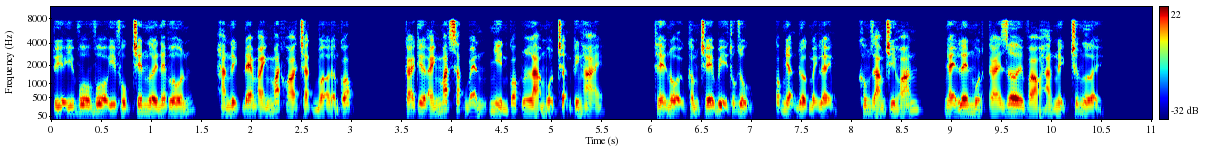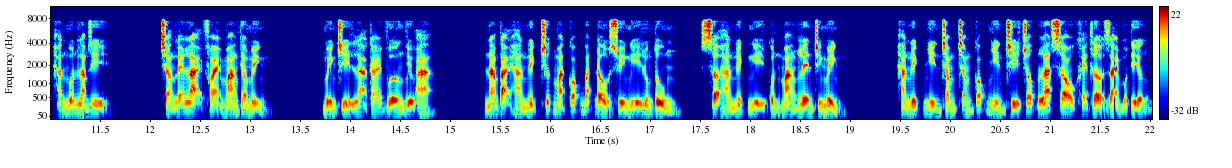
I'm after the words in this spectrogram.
tùy ý vô vô y phục trên người nếp vốn, hàn lịch đem ánh mắt khóa chặt bờ đầm cóc. Cái kia ánh mắt sắc bén nhìn cóc là một trận kinh hãi. Thể nội cấm chế bị thúc giục, cóc nhận được mệnh lệnh, không dám trì hoãn, nhảy lên một cái rơi vào hàn lịch trước người. Hắn muốn làm gì? Chẳng lẽ lại phải mang theo mình? Mình chỉ là cái vướng hữu a? Nam tại hàn lịch trước mặt cóc bắt đầu suy nghĩ lung tung, sợ hàn lịch nghĩ quẩn mang lên chính mình. Hàn lịch nhìn chằm chằm cóc nhìn chỉ chốc lát sau khẽ thở dài một tiếng.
